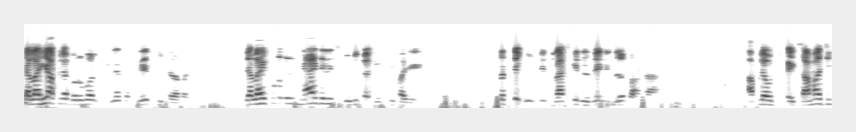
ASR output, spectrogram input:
त्यालाही आपल्या बरोबर घेण्याचा प्रयत्न केला पाहिजे. त्यालाही न्याय देण्याची भूमिका घेतली पाहिजे. प्रत्येक गोष्टीत राजकीय नजरेने न पाहता आपल्यावरती काही सामाजिक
